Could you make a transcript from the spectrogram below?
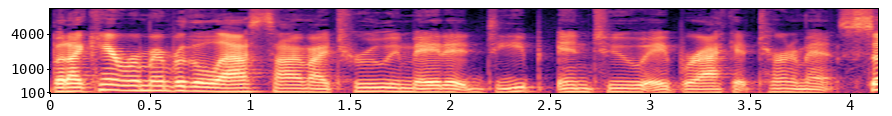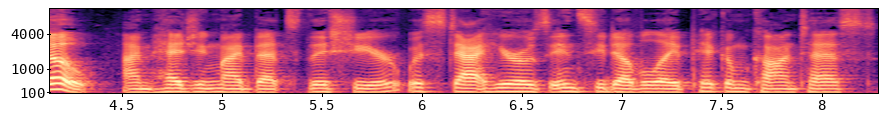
But I can't remember the last time I truly made it deep into a bracket tournament. So I'm hedging my bets this year with Stat Heroes NCAA Pick'em contest.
